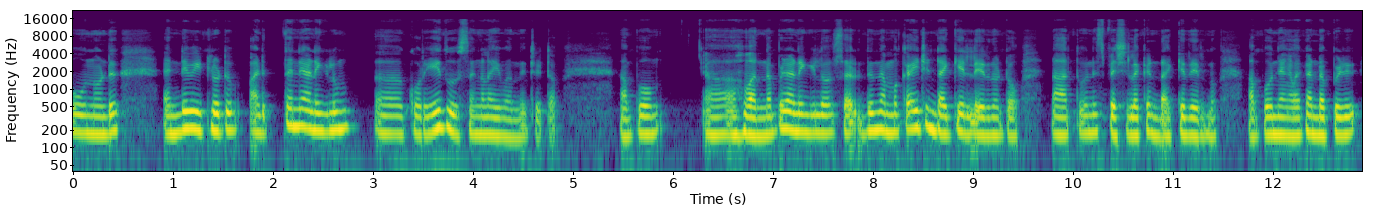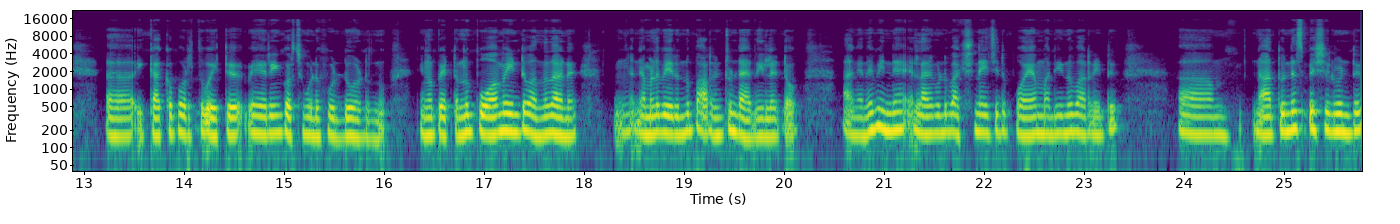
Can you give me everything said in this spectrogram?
പോകുന്നതുകൊണ്ട് എന്റെ വീട്ടിലോട്ട് അടുത്ത് തന്നെ ആണെങ്കിലും കുറേ ദിവസങ്ങളായി വന്നിട്ട് കേട്ടോ അപ്പോൾ വന്നപ്പോഴാണെങ്കിലോ സർ ഇത് നമുക്കായിട്ട് ഉണ്ടാക്കിയല്ലായിരുന്നു കേട്ടോ നാത്തൂന് സ്പെഷ്യലൊക്കെ ഉണ്ടാക്കിയതായിരുന്നു. അപ്പോൾ ഞങ്ങളെ കണ്ടപ്പോൾ ഇക്കാക്ക പുറത്ത് പോയിട്ട് വേറെയും കുറച്ചും കൂടെ ഫുഡ് കൊണ്ടുവന്നു. ഞങ്ങൾ പെട്ടെന്ന് പോകാൻ വേണ്ടി വന്നതാണ്. നമ്മൾ വരുമെന്ന് പറഞ്ഞിട്ടുണ്ടായിരുന്നില്ല കേട്ടോ അങ്ങനെ പിന്നെ എല്ലാവരും കൂടി ഭക്ഷണം കഴിച്ചിട്ട് പോയാൽ മതി എന്ന് പറഞ്ഞിട്ട് നാത്തൂന്റെ സ്പെഷ്യലുണ്ട്.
